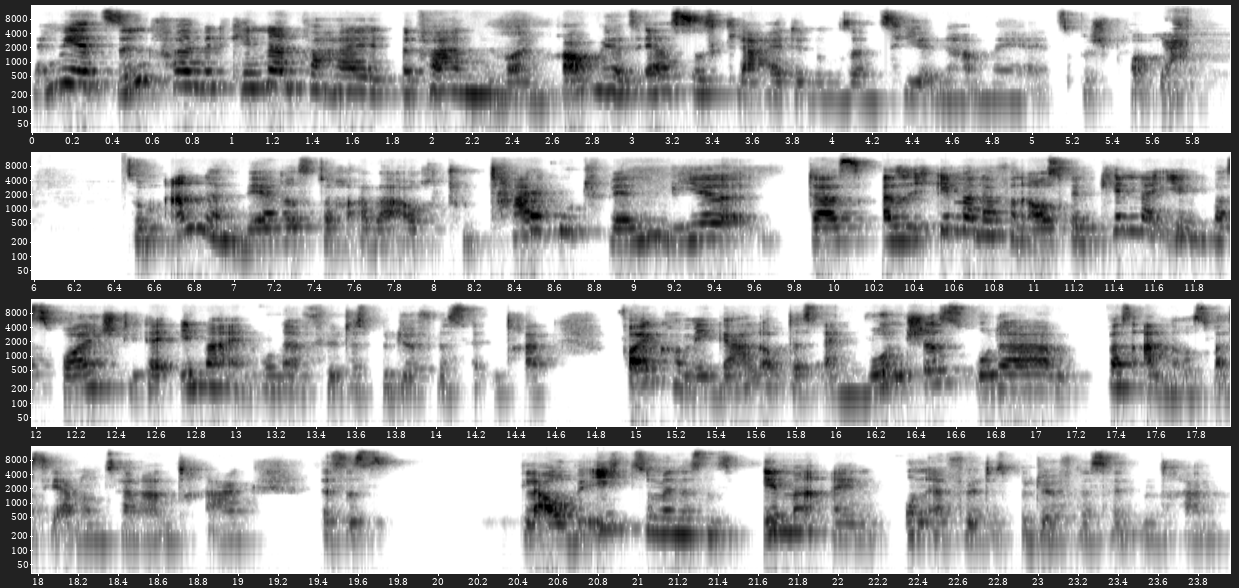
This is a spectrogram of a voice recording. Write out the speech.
Wenn wir jetzt sinnvoll mit Kindern äh, verhandeln wollen, brauchen wir als erstes Klarheit in unseren Zielen, haben wir ja jetzt besprochen. Ja. Zum anderen wäre es doch aber auch total gut, wenn wir das, also ich gehe mal davon aus, wenn Kinder irgendwas wollen, steht da immer ein unerfülltes Bedürfnis hinten dran. Vollkommen egal, ob das ein Wunsch ist oder was anderes, was sie an uns herantragen. Es ist glaube ich zumindest, immer ein unerfülltes Bedürfnis hinten dran.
